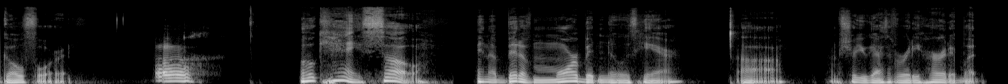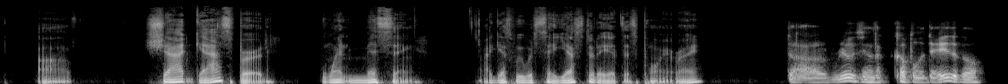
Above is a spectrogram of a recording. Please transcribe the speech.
Go for it. Oh, Okay, so in a bit of morbid news here, uh, I'm sure you guys have already heard it, but uh, Shad Gaspard went missing. I guess we would say yesterday at this point, right? uh, really since a couple of days ago.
